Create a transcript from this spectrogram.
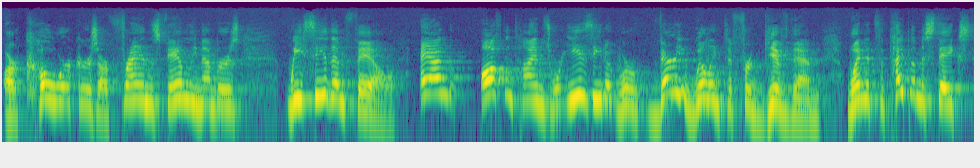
our coworkers, our friends, family members. We see them fail. And oftentimes we're easy to, we're very willing to forgive them when it's the type of mistakes,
